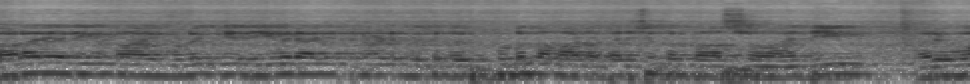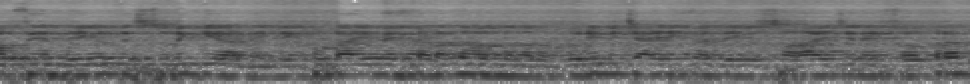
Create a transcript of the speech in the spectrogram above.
വളരെയധികമായി മുടക്കിയ ദൈവരാജ്യത്തിന് വേണ്ടി ഒരു കുടുംബമാണ് പരിശുദ്ധ പാസ്റ്റർ അനിയും ഒരു ഓർത്ത് ഞാൻ ദൈവത്തെ സ്തുതിക്കുകയാണ്. ഈ കൂട്ടായ്മയിൽ കടന്നു വന്ന് നമുക്ക് ഒരുമിച്ചായിരിക്കാൻ ദൈവം സഹായിച്ചതിനെ സ്വത്രം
